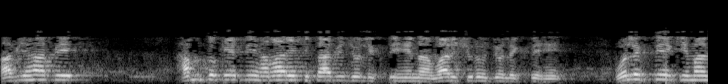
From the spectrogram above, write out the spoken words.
اب یہاں پہ ہم تو کہتے ہیں ہماری کتابیں جو لکھتے ہیں نہ ہمارے شروع جو لکھتے ہیں، وہ لکھتے ہیں کہ امام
